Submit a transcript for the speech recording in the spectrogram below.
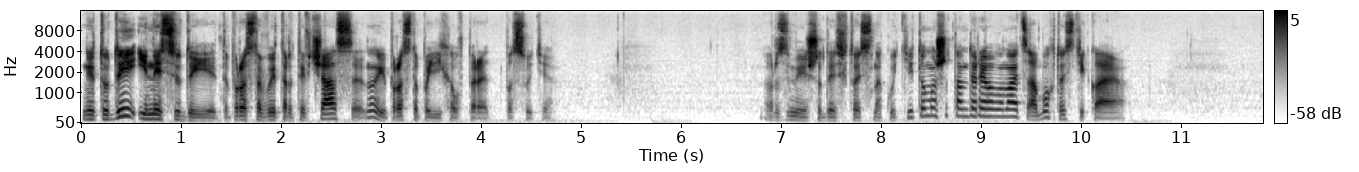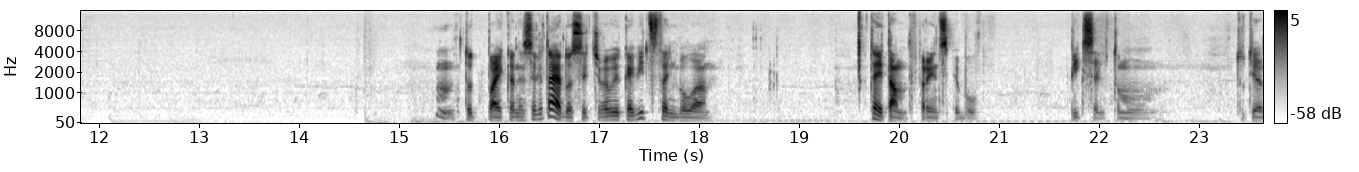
Не туди і не сюди. Ти просто витратив час, ну і просто поїхав вперед, по суті. Розумію, що десь хтось на куті, тому що там дерева ламаються, або хтось тікає. Тут пайка не залітає, досить велика відстань була. Та й там, в принципі, був піксель, тому. Тут я,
